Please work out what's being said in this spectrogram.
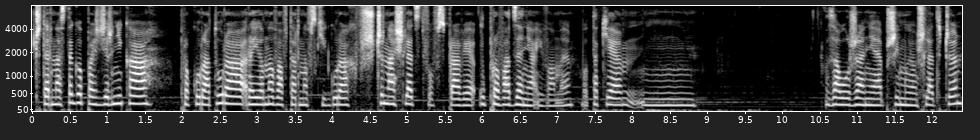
14 października prokuratura rejonowa w Tarnowskich Górach wszczyna śledztwo w sprawie uprowadzenia Iwony, bo takie mm, założenie przyjmują śledczy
